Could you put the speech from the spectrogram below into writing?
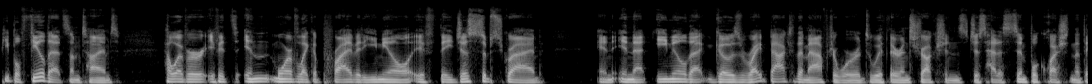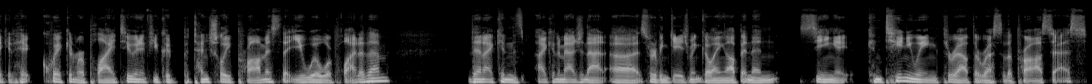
people feel that sometimes. However, if it's in more of like a private email, if they just subscribe, and in that email that goes right back to them afterwards with their instructions just had a simple question that they could hit quick and reply to and if you could potentially promise that you will reply to them then i can i can imagine that uh, sort of engagement going up and then seeing it continuing throughout the rest of the process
